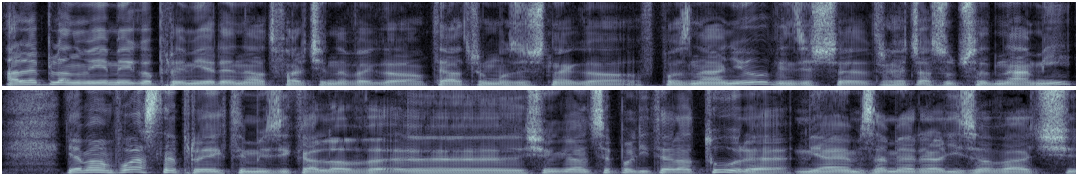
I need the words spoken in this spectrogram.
ale planujemy jego premierę na otwarcie nowego Teatru Muzycznego w Poznaniu, więc jeszcze trochę czasu przed nami. Ja mam własne projekty musicalowe, e, sięgające po literaturę. Miałem zamiar realizować e,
